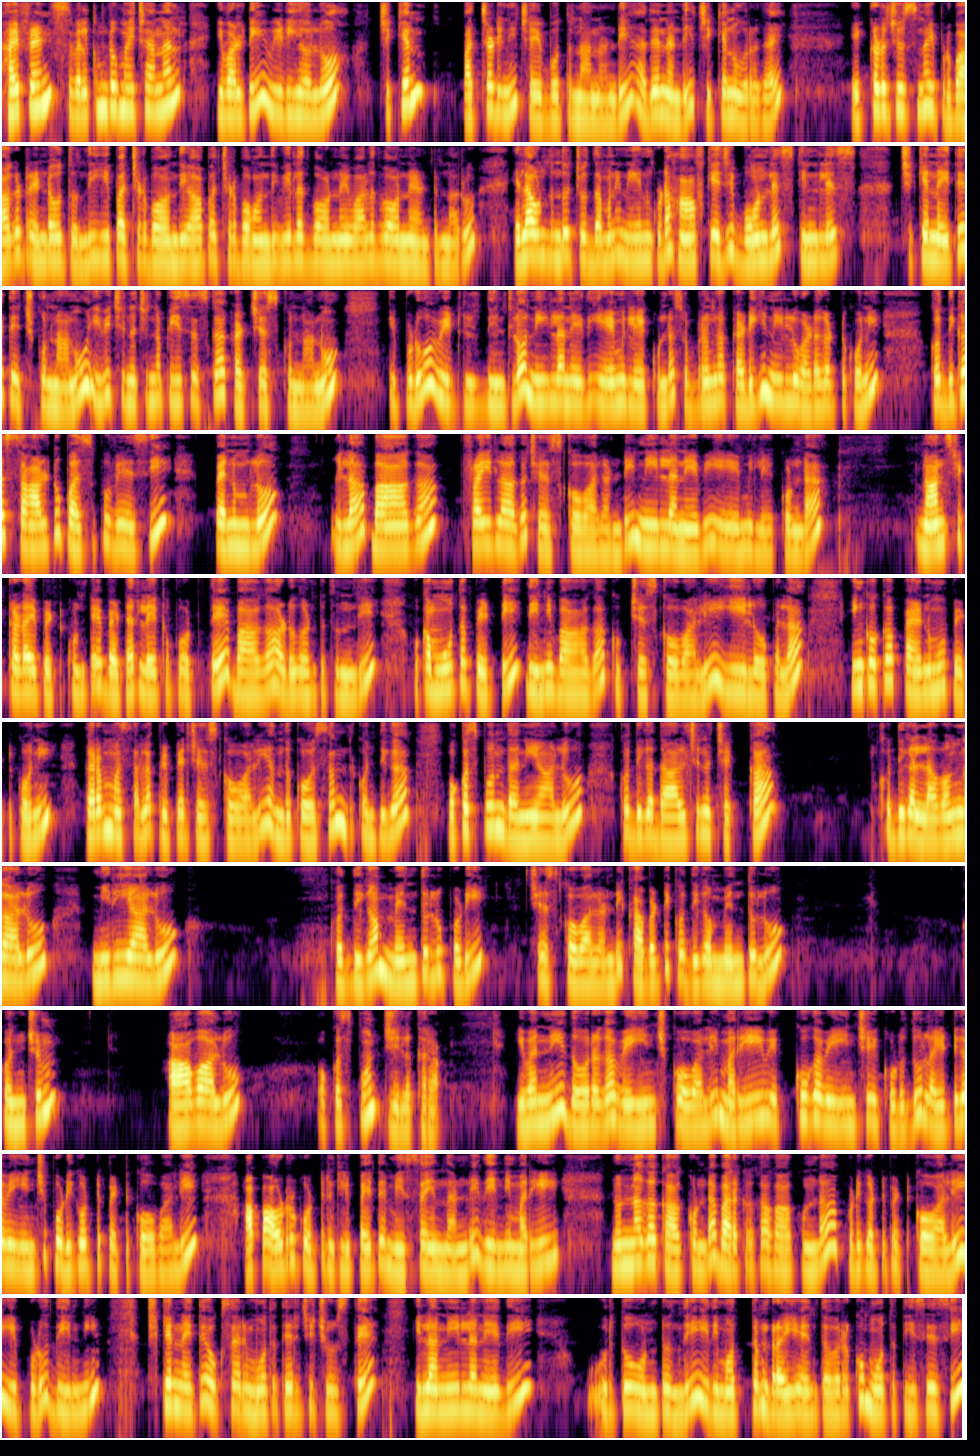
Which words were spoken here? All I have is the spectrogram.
Hi friends welcome to my channel. ఇవాళ వీడియోలో chicken పచ్చడిని చేయబోతున్నానండి. అదేనండి చికెన్ ఊరగాయ. ఎక్కడ చూసినా ఇప్పుడు బాగా ట్రెండ్ అవుతుంది. ఈ పచ్చడి బాగుంది ఆ పచ్చడి బాగుంది వీళ్ళది బాగున్నాయి వాళ్ళది బాగున్నాయి అంటున్నారు. ఎలా ఉంటుందో చూద్దామని నేను కూడా half kg boneless skinless chicken అయితే తెచ్చుకున్నాను. ఇవి చిన్న చిన్న పీసెస్గా కట్ చేసుకున్నాను. ఇప్పుడు వీటి దీంట్లో నీళ్ళు అనేది ఏమీ లేకుండా శుభ్రంగా కడిగి నీళ్ళు వడగట్టుకొని కొద్దిగా సాల్ట్ పసుపు వేసి పెనంలో ఇలా బాగా ఫ్రై లాగా చేసుకోవాలండి. నీళ్ళు అనేవి ఏమీ లేకుండా. నాన్ స్టిక్ కడాయి పెట్టుకుంటే బెటర్ లేకపోతే బాగా అడుగంటుతుంది. ఒక మూత పెట్టి దీన్ని బాగా కుక్ చేసుకోవాలి ఈ లోపల. ఇంకొక ప్యానుము పెట్టుకొని గరం మసాలా ప్రిపేర్ చేసుకోవాలి. అందుకోసం కొద్దిగా ఒక స్పూన్ ధనియాలు కొద్దిగా దాల్చిన చెక్క కొద్దిగా లవంగాలు మిరియాలు కొద్దిగా మెంతులు పొడి చేసుకోవాలండి. కాబట్టి కొద్దిగా మెంతులు కొంచెం ఆవాలు ఒక స్పూన్ జీలకర్ర. ఇవన్నీ దోరగా వేయించుకోవాలి. మరీ ఎక్కువగా వేయించేయకూడదు. లైట్గా వేయించి పొడి కొట్టి పెట్టుకోవాలి. ఆ పౌడర్ కొట్టిన క్లిప్ అయితే మిస్ అయిందండి. దీన్ని మరీ నున్నగా కాకుండా బరకగా కాకుండా పొడిగట్టి పెట్టుకోవాలి. ఇప్పుడు దీన్ని చికెన్ అయితే ఒకసారి మూత తెరిచి చూస్తే ఇలా నీళ్ళు అనేది ఉరుతూ ఉంటుంది. ఇది మొత్తం డ్రై అయ్యేంత వరకు మూత తీసేసి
